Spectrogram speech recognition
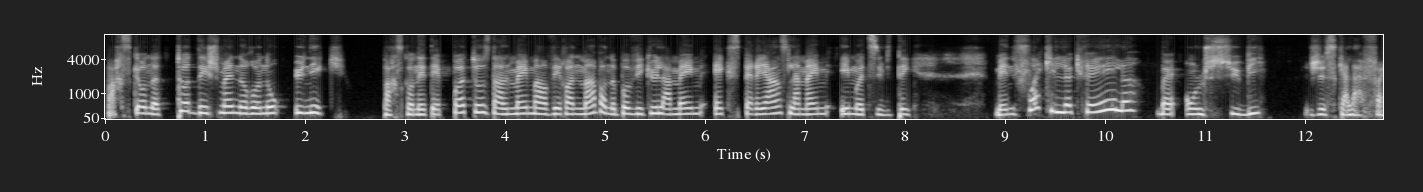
Parce qu'on a tous des chemins neuronaux uniques. Parce qu'on n'était pas tous dans le même environnement, on n'a pas vécu la même expérience, la même émotivité. Mais une fois qu'il l'a créé, là, ben, on le subit jusqu'à la fin.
